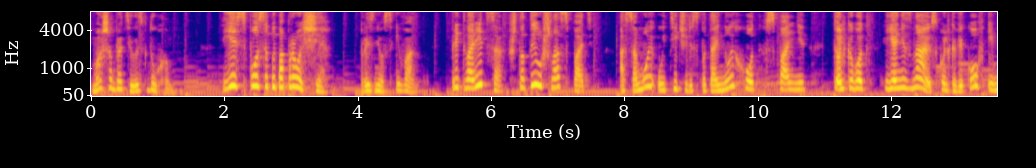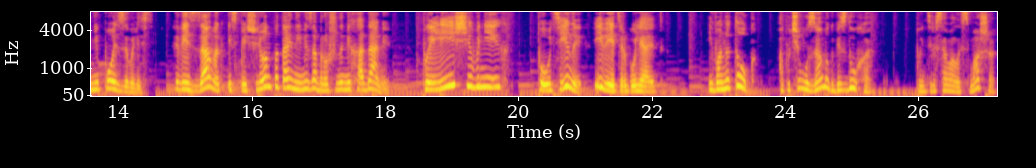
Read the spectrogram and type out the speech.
Маша обратилась к духам. «Есть способы попроще», – произнес Иван. «Притвориться, что ты ушла спать, а самой уйти через потайной ход в спальне. Только вот я не знаю, сколько веков им не пользовались. Весь замок испещрен потайными заброшенными ходами. Пылище в них, паутины и ветер гуляет». «Иван и толк, а почему замок без духа?» – поинтересовалась Маша,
